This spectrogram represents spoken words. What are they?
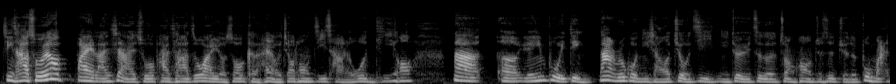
警察除了要把你拦下来，除了盘查之外，有时候可能还有交通稽查的问题哦。那呃原因不一定。那如果你想要救济，你对于这个状况就是觉得不满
